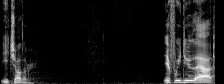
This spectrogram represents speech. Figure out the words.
each other. If we do that,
